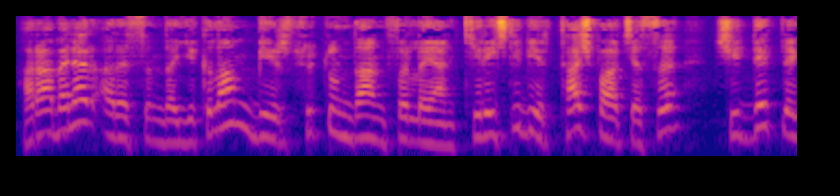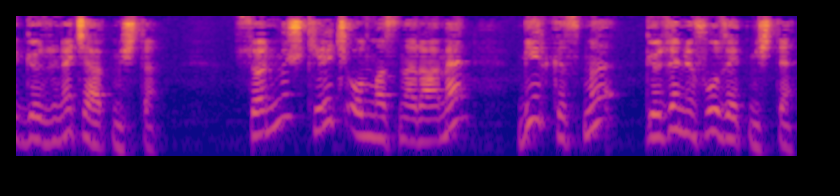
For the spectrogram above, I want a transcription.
harabeler arasında yıkılan bir sütundan fırlayan kireçli bir taş parçası şiddetle gözüne çarpmıştı. Sönmüş kireç olmasına rağmen bir kısmı göze nüfuz etmişti.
